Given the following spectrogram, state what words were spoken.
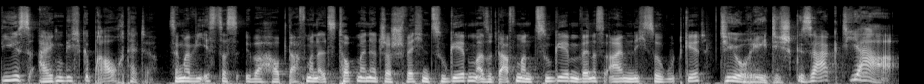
die es eigentlich gebraucht hätte. Sag mal, wie ist das überhaupt? Darf man als Topmanager Schwächen zugeben? Also darf man zugeben, wenn es einem nicht so gut geht? Theoretisch gesagt ja.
